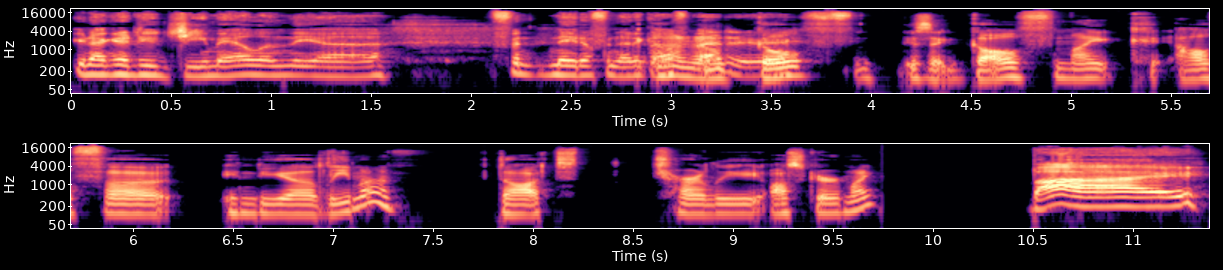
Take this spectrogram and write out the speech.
You're not going to do Gmail in the uh, ph- NATO phonetic I don't alphabet? know. or- Golf is it Golf Mike Alpha India Lima dot Charlie Oscar Mike? Bye!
